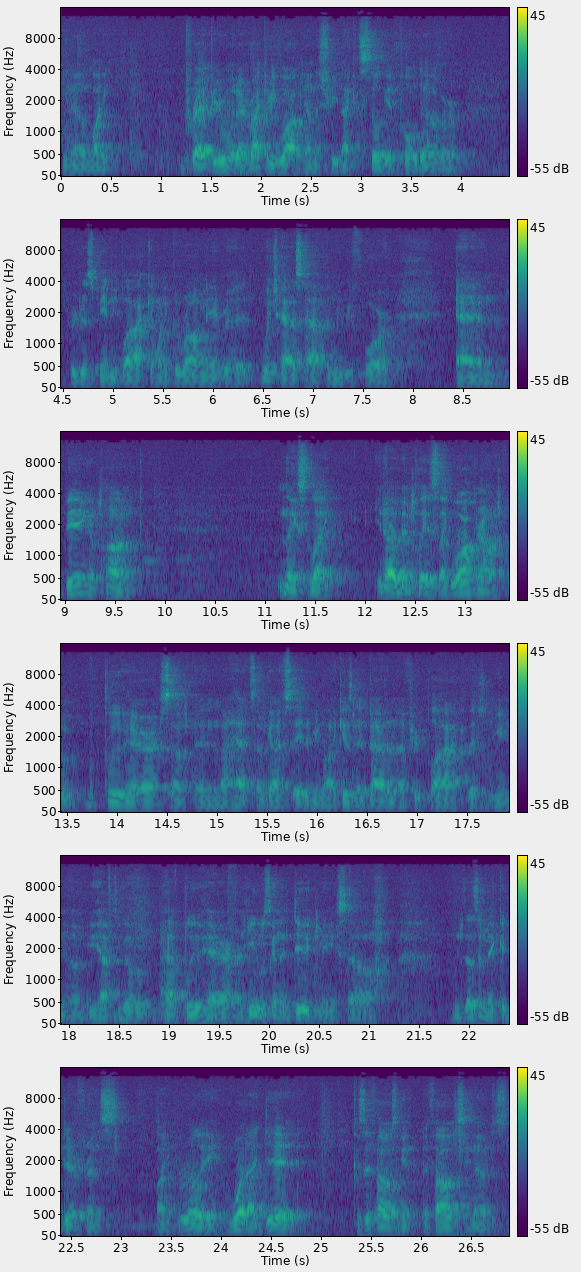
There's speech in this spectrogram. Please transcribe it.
you know, like preppy or whatever, I could be walking down the street and I could still get pulled over for just being black in like the wrong neighborhood, which has happened to me before. And being a punk makes like, you know, I've been places like walking around like, with, with blue hair or something, and I had some guy say to me like, "Isn't it bad enough you're black that you know you have to go have blue hair?" And he was gonna duke me, so it doesn't make a difference, like really what I did, because if I was if I was you know just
